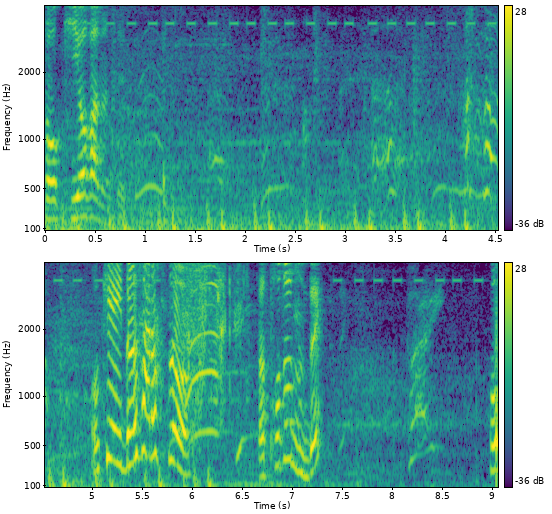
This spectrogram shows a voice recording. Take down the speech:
저 기어가면 돼. 오케이 너 살았어. 나 터졌는데? 어?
